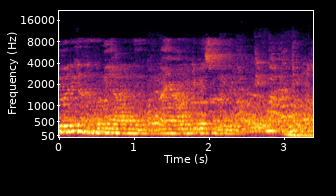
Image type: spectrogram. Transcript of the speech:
இது வரைக்கும் அந்த கொண்டு யாருன்னு நான் யார்கிட்டயுமே சொல்லிக்கிறேன்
